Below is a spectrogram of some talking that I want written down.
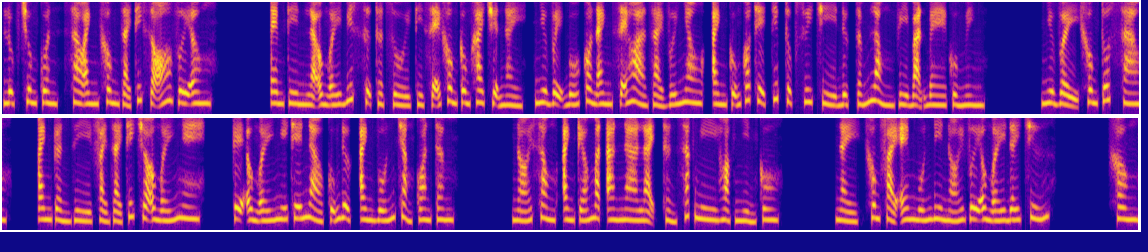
Lục Trung Quân, sao anh không giải thích rõ với ông? Em tin là ông ấy biết sự thật rồi thì sẽ không công khai chuyện này, như vậy bố con anh sẽ hòa giải với nhau, anh cũng có thể tiếp tục duy trì được tấm lòng vì bạn bè của mình. Như vậy không tốt sao? Anh cần gì phải giải thích cho ông ấy nghe. Kệ ông ấy nghĩ thế nào cũng được, anh vốn chẳng quan tâm. Nói xong anh kéo mặt Anna lại thần sắc nghi hoặc nhìn cô. Này, không phải em muốn đi nói với ông ấy đấy chứ? Không,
